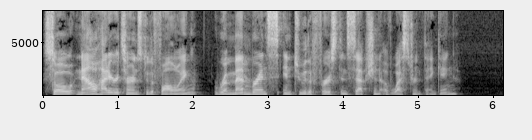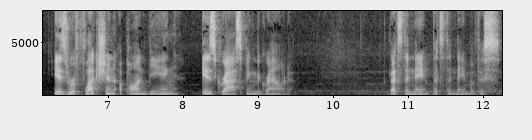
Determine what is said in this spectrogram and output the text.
So now Heidegger turns to the following remembrance into the first inception of Western thinking is reflection upon being, is grasping the ground. That's the name, that's the name of this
